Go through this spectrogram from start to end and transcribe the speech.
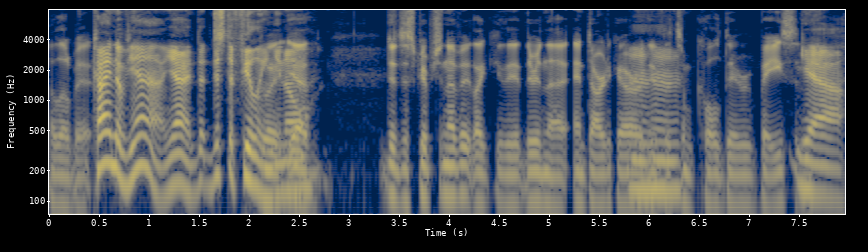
a little bit. kind of, yeah, yeah. th- Just the feeling, you know. yeah, the description of it, like they- they're in the Antarctica or they're Mhm. at some cold day base. Yeah,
